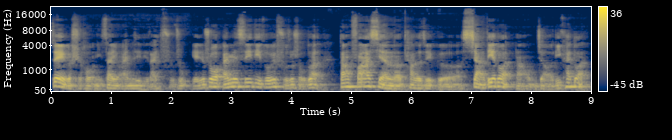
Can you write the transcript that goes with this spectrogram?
这个时候你再用 MACD 来辅助，也就是说 MACD 作为辅助手段，当发现了它的这个下跌段啊，我们叫离开段，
